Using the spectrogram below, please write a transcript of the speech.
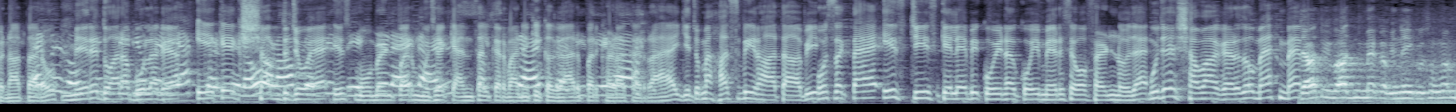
बनाता रहूँ। मेरे द्वारा बोला गया एक एक शब्द जो है इस मोमेंट पर मुझे कैंसिल करवाने की कगार पर खड़ा कर रहा है। ये जो मैं हंस भी रहा था अभी हो सकता है इस चीज़ के लिए भी कोई ना कोई मेरे से ऑफेंड हो जाए। मुझे क्षमा कर दो मैं मैं जात विवाद में मैं कभी नहीं घुसूँगा।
